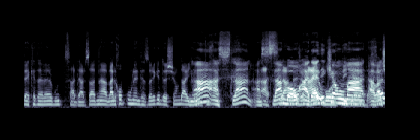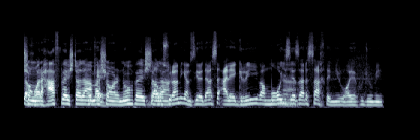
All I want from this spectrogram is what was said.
دکتلر بود 100 درصد نه ولی خب اون انتظاری که داشتیم در نه اصلا اصلا, با اون عددی که اومد اول شماره 7 بهش دادم بعد شماره 9 بهش دادم اصولا میگم زیر دست الگری و مویز یه ذره سخت نیروهای هجومی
